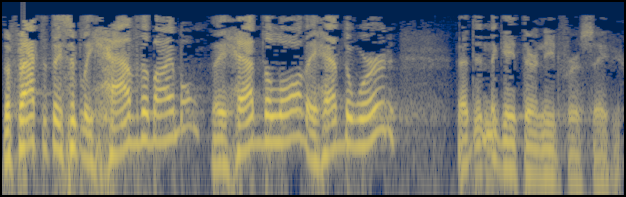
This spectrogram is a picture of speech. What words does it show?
The fact that they simply have the Bible, they had the law, they had the Word, that didn't negate their need for a Savior.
